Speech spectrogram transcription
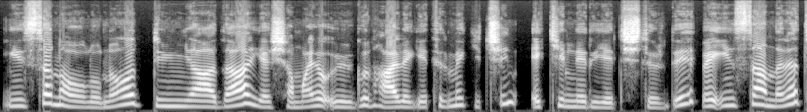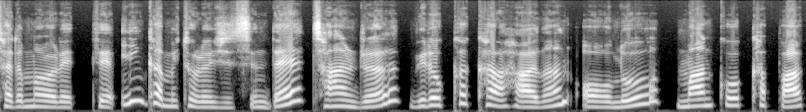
insanoğlunu dünyada yaşamaya uygun hale getirmek için ekinleri yetiştirdi ve insanlara tarımı öğretti. İnka mitolojisinde tanrı Virukakaha'nın oğlu Manco Capac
